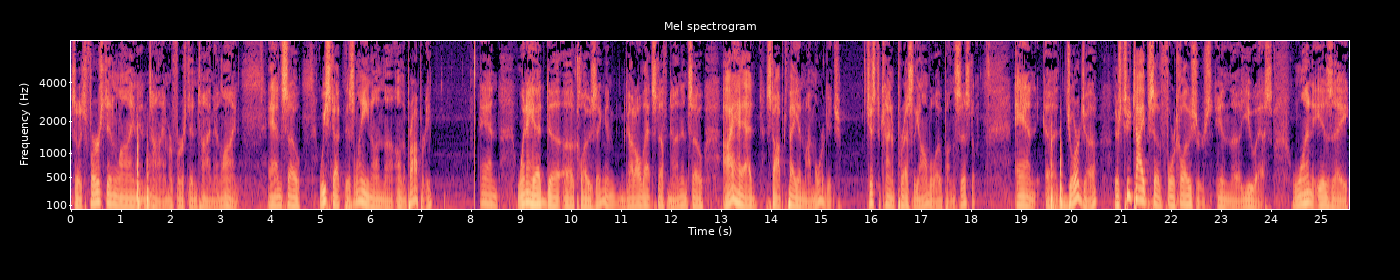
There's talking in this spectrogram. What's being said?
so it's first in line in time, or first in time in line, and so we stuck this lien on the on the property and went ahead uh, uh, closing and got all that stuff done. And so I had stopped paying my mortgage just to kind of press the envelope on the system. And uh, Georgia, there's two types of foreclosures in the U.S. One is a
